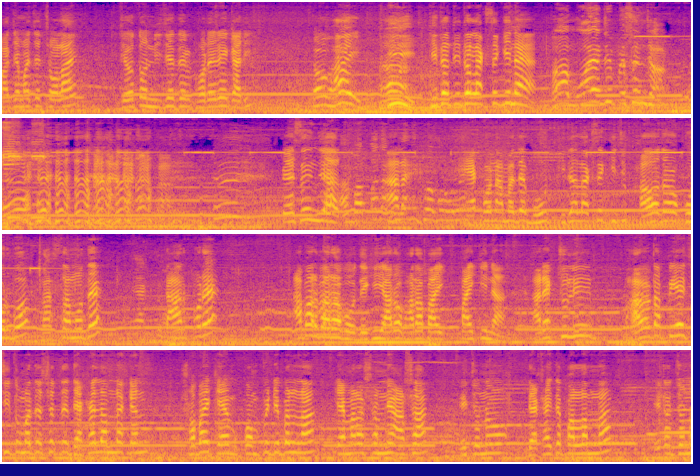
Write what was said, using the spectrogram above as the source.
মাঝে মাঝে চলায় যেহেতু নিজেদের ঘরেরই গাড়ি। তো ভাই কি? হ্যাঁ। খিদা টিদা লাগছে কি না? হ্যাঁ মই আজি প্যাসেঞ্জার প্যাসেঞ্জার আর এখন আমাদের বহুত খিদা লাগছে কিছু খাওয়া দাওয়া করব রাস্তার মধ্যে। তারপরে আবার বাড়াবো দেখি আরও ভাড়া পাই পাই কিনা আর অ্যাকচুয়ালি ভাড়াটা পেয়েছি তোমাদের সাথে দেখাইলাম না কেন? সবাই কমফর্টেবল না ক্যামেরার সামনে আসা এই জন্য দেখাইতে পারলাম না। এটার জন্য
